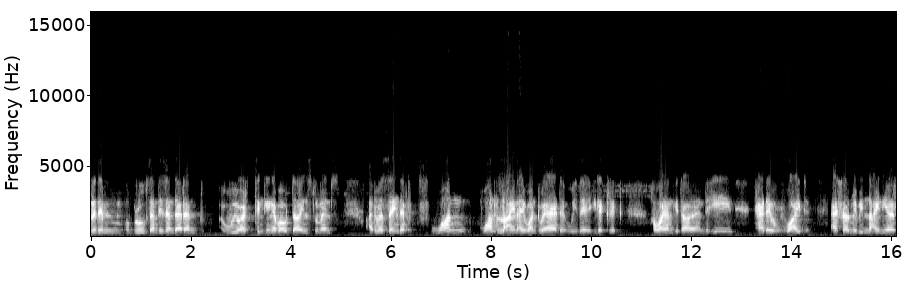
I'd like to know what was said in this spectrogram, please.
rhythm groups and this and that, and we were thinking about the instruments. I was saying that one one line I want to add with a electric Hawaiian guitar, and he had a white Asher, maybe nine years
